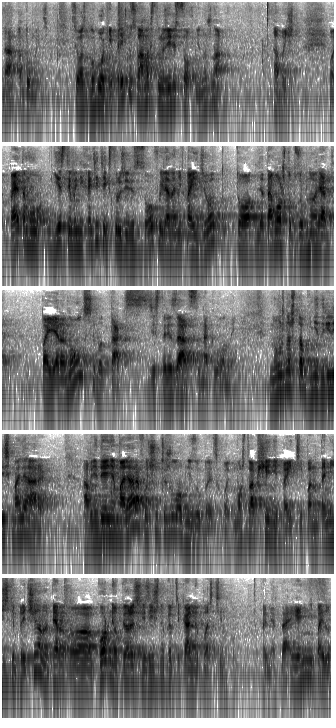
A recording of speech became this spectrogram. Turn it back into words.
Да? Подумайте. Если у вас глубокий прикус, вам экструзия резцов не нужна обычно. Вот, поэтому, если вы не хотите экструзии резцов или она не пойдет, то для того, чтобы зубной ряд повернулся вот так, с дистализацией наклонной, нужно, чтобы внедрились маляры. А внедрение маляров очень тяжело внизу происходит. Может вообще не пойти по анатомическим причинам. Например, э, корни уперлись в язычную кортикальную пластинку. Например, да, и они не пойдут.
